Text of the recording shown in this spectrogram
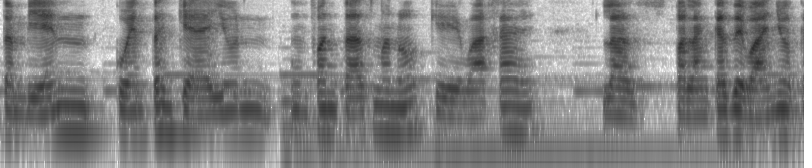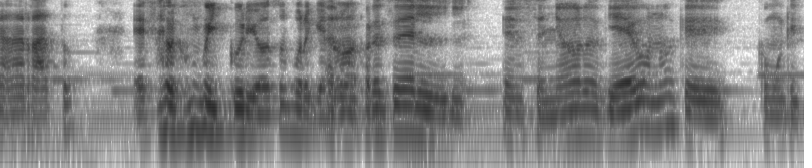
también cuentan que hay un, un fantasma, ¿no? Que baja las palancas de baño a cada rato. Es algo muy curioso porque a no... lo mejor es el, el señor Diego, ¿no? Que como que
